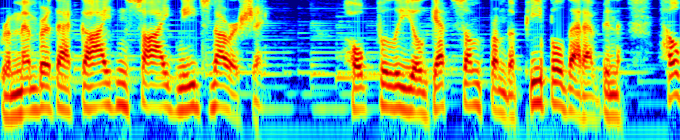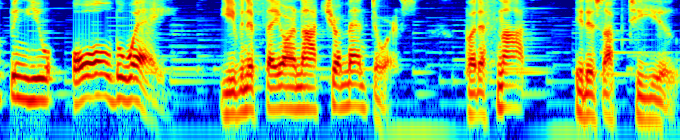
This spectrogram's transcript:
Remember that guide inside needs nourishing. Hopefully, you'll get some from the people that have been helping you all the way, even if they are not your mentors. But if not, it is up to you.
